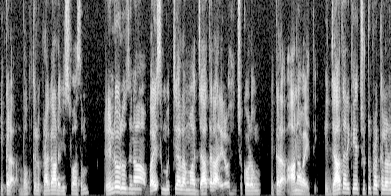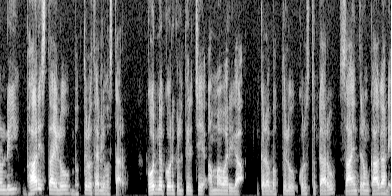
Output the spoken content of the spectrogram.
ఇక్కడ భక్తులు ప్రగాఢ విశ్వాసం. రెండో రోజున వయసు ముత్యాలమ్మ జాతర నిర్వహించుకోవడం ఇక్కడ ఆనవాయితీ. ఈ జాతరకే చుట్టుప్రక్కల నుండి భారీ స్థాయిలో భక్తులు తరలివస్తారు. కోరిన కోరికలు తీర్చే అమ్మవారిగా ఇక్కడ భక్తులు కొలుస్తుంటారు. సాయంత్రం కాగానే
